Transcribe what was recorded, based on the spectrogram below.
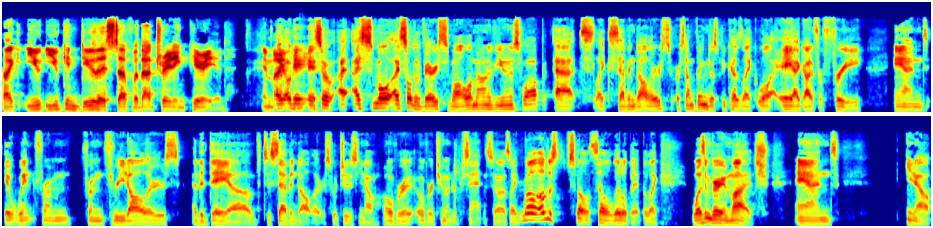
like you you can do this stuff without trading. Period. In my like, okay, so I, I small I sold a very small amount of Uniswap at like seven dollars or something, just because like well, a I got it for free and it went from from three dollars at the day of to seven dollars, which is you know over over two hundred percent. So I was like, well, I'll just sell sell a little bit, but like wasn't very much, and you know,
